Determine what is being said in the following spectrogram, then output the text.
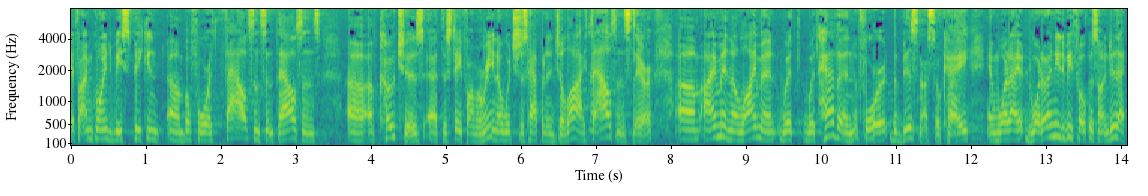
if I'm going to be speaking um, before thousands and thousands uh, of coaches at the State Farm Arena, which just happened in July, thousands there, um, I'm in alignment with, with heaven for the business, okay? Right. And what I, what do I need to be focused on do that.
